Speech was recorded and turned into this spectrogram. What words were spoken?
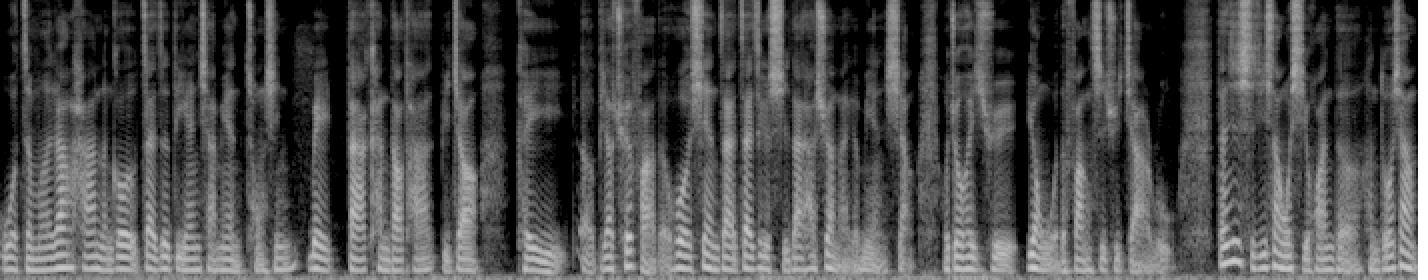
我怎么让他能够在这 DNA 下面重新被大家看到，他比较可以呃比较缺乏的，或者现在在这个时代他需要哪个面向，我就会去用我的方式去加入。但是实际上，我喜欢的很多像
